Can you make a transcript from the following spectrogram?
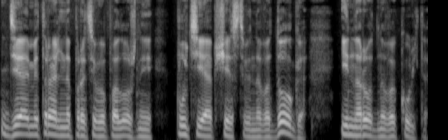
диаметрально противоположный пути общественного долга и народного культа.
